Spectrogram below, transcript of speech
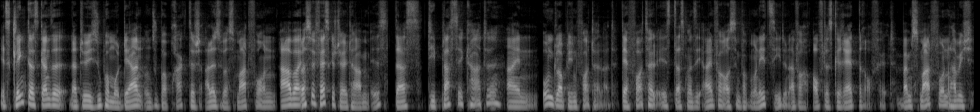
Jetzt klingt das Ganze natürlich super modern und super praktisch, alles über Smartphone. Aber was wir festgestellt haben, ist, dass die Plastikkarte einen unglaublichen Vorteil hat. Der Vorteil ist, dass man sie einfach aus dem Portemonnaie zieht und einfach auf das Gerät draufhält. Beim Smartphone habe ich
